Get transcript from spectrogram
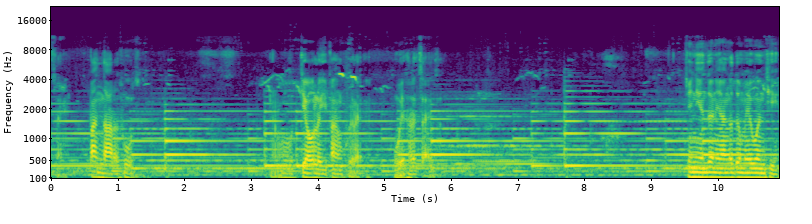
子，半大的兔子，然后叼了一半回来喂它的崽子。今年这两个都没问题，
